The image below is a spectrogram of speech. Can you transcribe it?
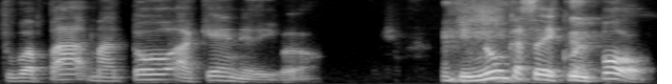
tu papá mató a Kennedy, weón. Y nunca se disculpó.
